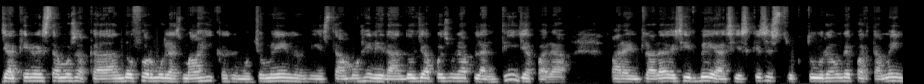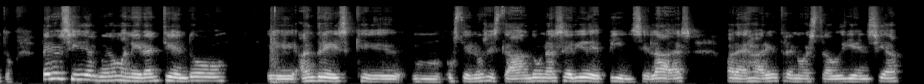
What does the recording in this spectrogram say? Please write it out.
ya que no estamos acá dando fórmulas mágicas, ni mucho menos, ni estamos generando ya pues una plantilla para, para entrar a decir, vea, si es que se estructura un departamento, pero sí de alguna manera entiendo eh, Andrés, que mm, usted nos está dando una serie de pinceladas para dejar entre nuestra audiencia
